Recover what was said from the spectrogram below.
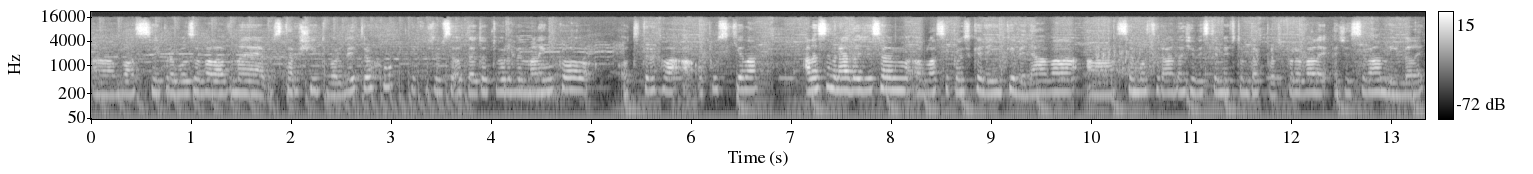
a vlastně provozovala v mé starší tvorbě trochu, protože jsem se od této tvorby malinko odtrhla a opustila, ale jsem ráda, že jsem vlastně koňské deníky vydávala a jsem moc ráda, že vy jste mi v tom tak podporovali a že se vám líbily.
